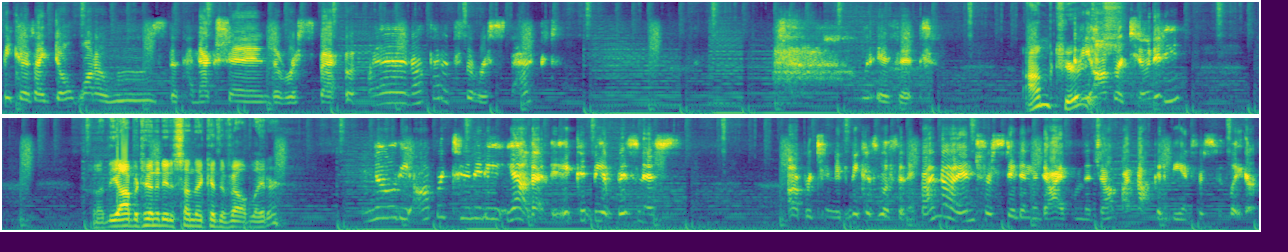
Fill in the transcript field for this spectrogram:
because I don't want to lose the connection, the respect. But eh, not that it's the respect. What is it? I'm curious. The opportunity? Uh, the opportunity to something that could develop later. No, the opportunity. Yeah, that it could be a business opportunity. Because listen, if I'm not interested in the guy from the jump, I'm not going to be interested later.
